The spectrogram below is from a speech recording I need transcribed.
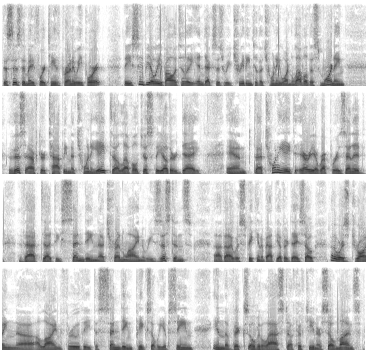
This is the May 14th Peroni Report. The CBOE Volatility Index is retreating to the 21 level this morning. This after tapping the 28 uh, level just the other day. And that 28 area represented that uh, descending uh, trend line resistance uh, that I was speaking about the other day. So, in other words, drawing uh, a line through the descending peaks that we have seen in the VIX over the last uh, 15 or so months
